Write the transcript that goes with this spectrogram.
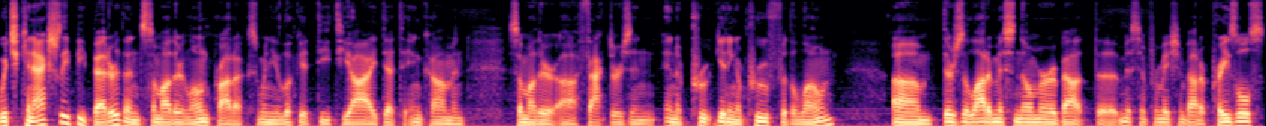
which can actually be better than some other loan products when you look at DTI, debt to income, and some other uh, factors in, in appro- getting approved for the loan. Um, there's a lot of misnomer about the misinformation about appraisals.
